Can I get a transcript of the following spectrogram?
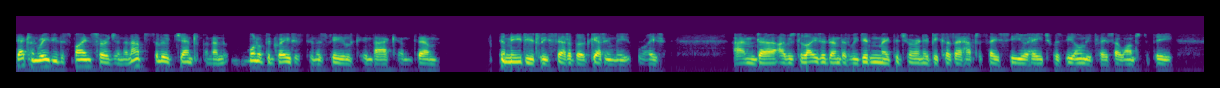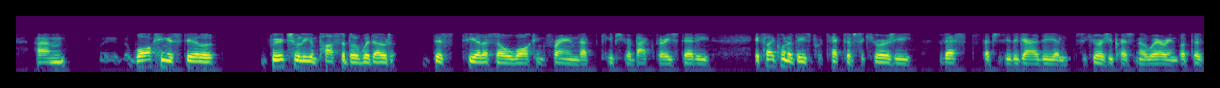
Declan Reedy, the spine surgeon, an absolute gentleman and one of the greatest in his field, came back and um, immediately set about getting me right. And uh, I was delighted then that we didn't make the journey because I have to say CUH was the only place I wanted to be. Um, walking is still virtually impossible without this TLSO walking frame that keeps your back very steady. It's like one of these protective security vests that you see the Gardaí and security personnel wearing, but the,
